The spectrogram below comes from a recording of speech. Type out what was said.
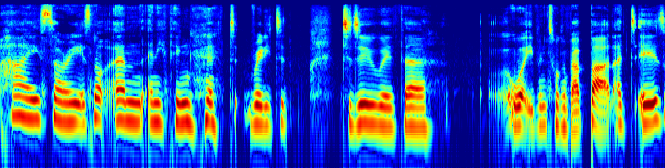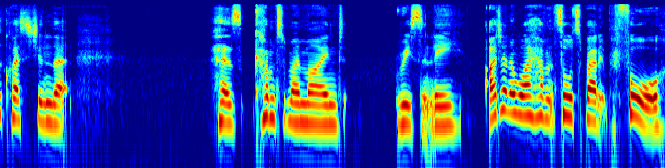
Hi, sorry, it's not um, anything really to to do with uh, what you've been talking about, but it is a question that has come to my mind recently. I don't know why I haven't thought about it before.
